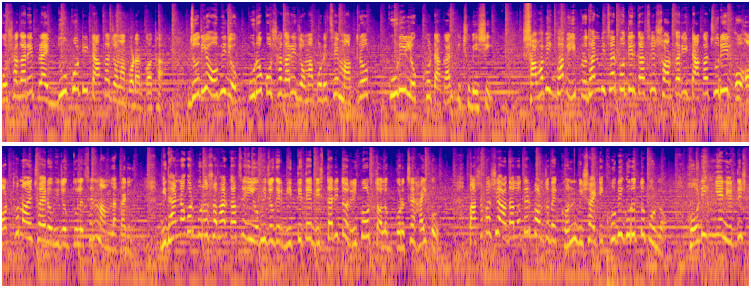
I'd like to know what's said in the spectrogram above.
কোষাগারে প্রায় দু কোটি টাকা জমা পড়ার কথা। যদিও অভিযোগ পুরো কোষাগারে জমা পড়েছে মাত্র কুড়ি লক্ষ টাকার কিছু বেশি। স্বাভাবিকভাবেই প্রধান বিচারপতির কাছে সরকারি টাকা চুরির ও অর্থ নয়ছয়ের অভিযোগ তুলেছেন মামলাকারী। বিধাননগর পুরসভার কাছে এই অভিযোগের ভিত্তিতে বিস্তারিত রিপোর্ট তলব করেছে হাইকোর্ট। পাশাপাশি আদালতের পর্যবেক্ষণ বিষয়টি খুবই গুরুত্বপূর্ণ। হোর্ডিং নিয়ে নির্দিষ্ট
